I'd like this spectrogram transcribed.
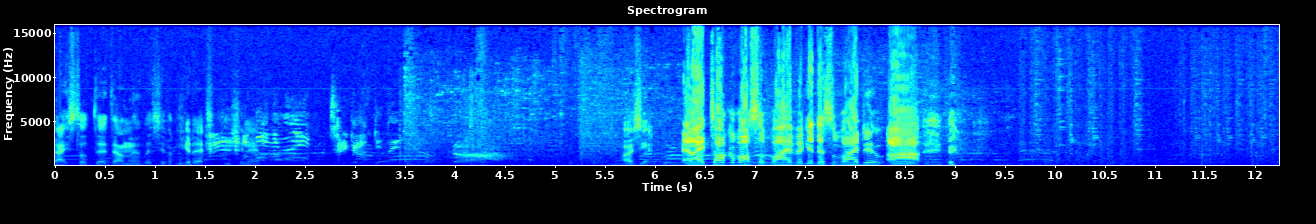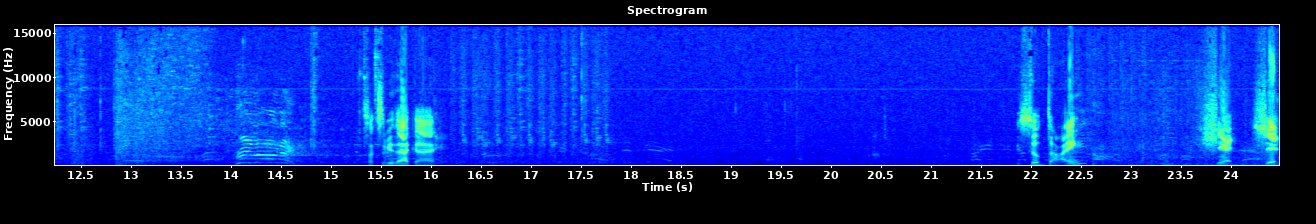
Guy's still dead down there. Let's see if I can get an execution in. I see. And I talk about surviving, and this is what I do? Ah! Sucks to be that guy. He's still dying? Shit, shit.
